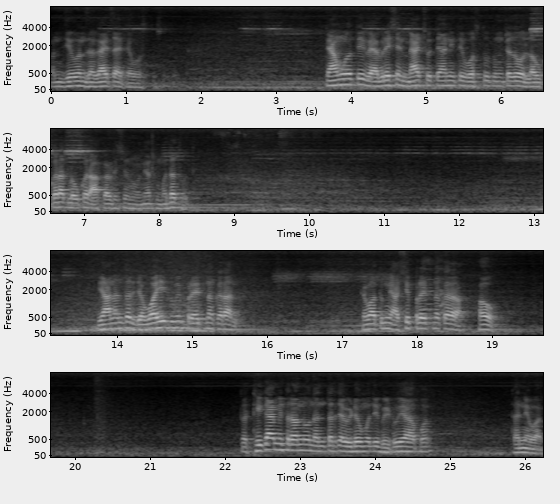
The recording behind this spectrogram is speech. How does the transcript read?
पण जीवन जगायचं आहे त्या वस्तूसोबत. त्यामुळं ते व्हायब्रेशन मॅच होते आणि ते वस्तू तुमच्याजवळ लवकरात लवकर आकर्षण होण्यात मदत होते. यानंतर जेव्हाही तुम्ही प्रयत्न कराल तेव्हा तुम्ही असे प्रयत्न करा. हो. तर ठीक आहे मित्रांनो नंतरच्या व्हिडिओमध्ये भेटूया आपण. धन्यवाद.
